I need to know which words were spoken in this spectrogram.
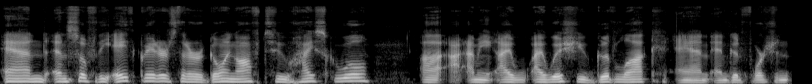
And and so for the eighth graders that are going off to high school, uh, I, I, mean, I I wish you good luck and and good fortune.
